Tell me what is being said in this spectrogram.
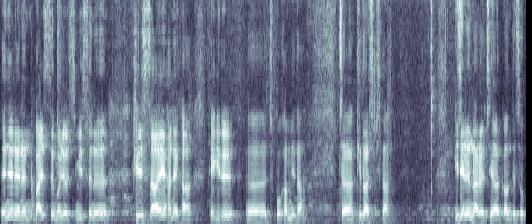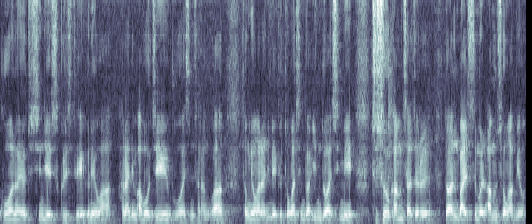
내년에는 말씀을 열심히 쓰는 필사의 한 해가 되기를 어, 축복합니다. 자, 기도하십시다. 이제는 나를 죄악 가운데서 구원하여 주신 예수 그리스도의 은혜와 하나님 아버지의 무하신 사랑과 성령 하나님의 교통하심과 인도하심이 추수 감사절을 또한 말씀을 암송하며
